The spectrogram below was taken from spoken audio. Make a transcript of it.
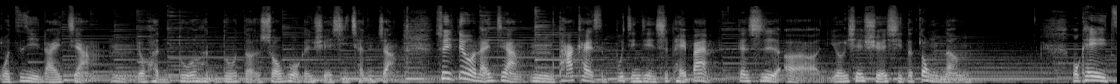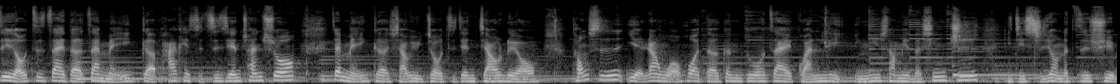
我自己来讲，嗯，有很多很多的收获跟学习成长。所以对我来讲，嗯，podcast 不仅仅是陪伴，更是呃有一些学习的动能。我可以自由自在的在每一个 p a c k a g e 之间穿梭，在每一个小宇宙之间交流，同时也让我获得更多在管理营运上面的新知以及实用的资讯。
